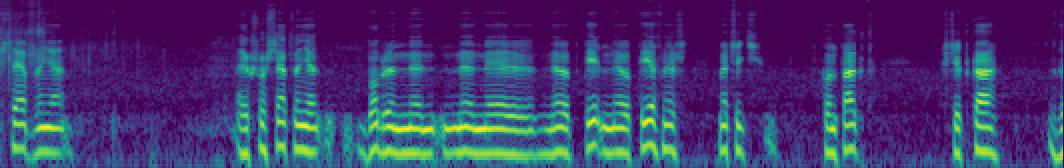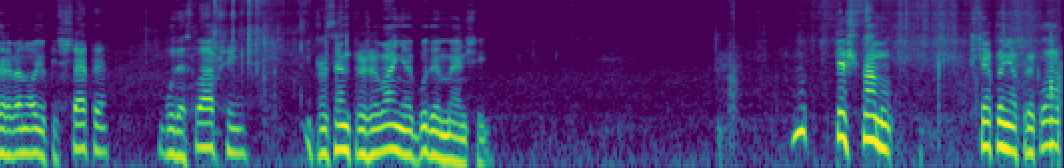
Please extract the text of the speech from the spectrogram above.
щеплення. А якщо щеплення добре не, не, не, не, обти, не обтиснеш, значить контакт щитка з деревиною підщепи буде слабший і процент приживання буде менший. Ну, те ж саме щеплення приклад,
